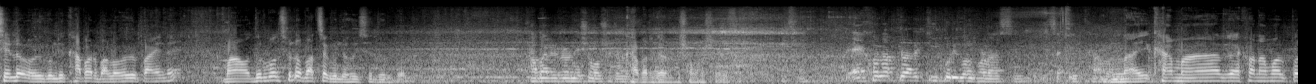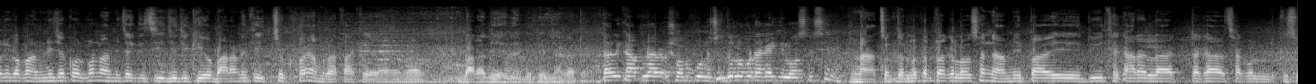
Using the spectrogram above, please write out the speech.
ছিল ওইগুলি খাবার ভালোভাবে পায়নি। মাও দুর্বল ছিল বাচ্চাগুলি হয়েছে দুর্বল। খাবারের কারণে এই সমস্যাটা খাবার কারণে সমস্যা হয়েছে। এখন আপনার কি পরিকল্পনা আছে? না এই খামার এখন আমার পরিকল্পনা আমি নিজে করব না আমি চাইতেছি যদি কেউ ভাড়া নিতে ইচ্ছুক হয় আমরা তাকে ভাড়া দিয়ে দেবো সেই জায়গাটা। তাহলে কি আপনার সম্পূর্ণ চোদ্দ লক্ষ টাকায় কি লস হয়েছে? না চোদ্দ লক্ষ টাকা লস হয় না আমি প্রায় দুই থেকে আড়াই লাখ টাকা ছাগল কিছু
